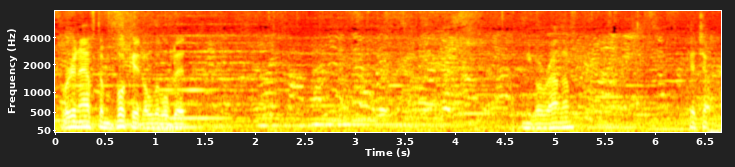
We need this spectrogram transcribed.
We're gonna have to book it a little bit. Can you go around them? Catch up.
